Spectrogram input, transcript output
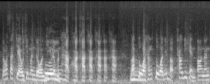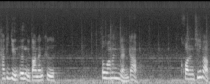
แต่ว่าสเกลที่มันโดนยืดเฮ้ย แล้วมันหักหักหักหักหักหักหักแล้วตัวทั้งตัวนี่แบบเท่าที่เห็นตอนนั้นเท่าที่ยืนอึ้งอยู่ตอนนั้นคือ ตัวมันเหมือนกับคนที่แบบ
